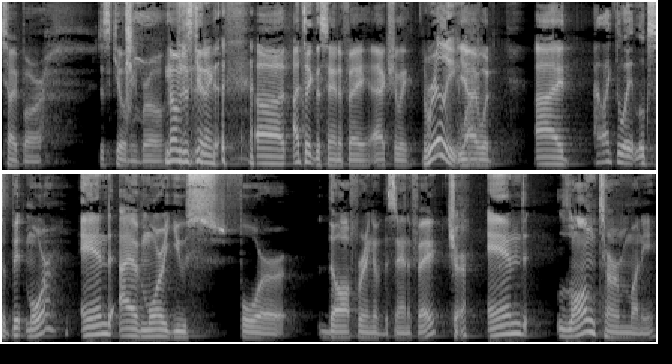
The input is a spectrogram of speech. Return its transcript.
Type R. Just kill me, bro. No, I'm just kidding. Uh, I'd take the Santa Fe, actually. Really? Yeah, Why? I would. I I like the way it looks a bit more, and I have more use for the offering of the Santa Fe. Sure. And long term money,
